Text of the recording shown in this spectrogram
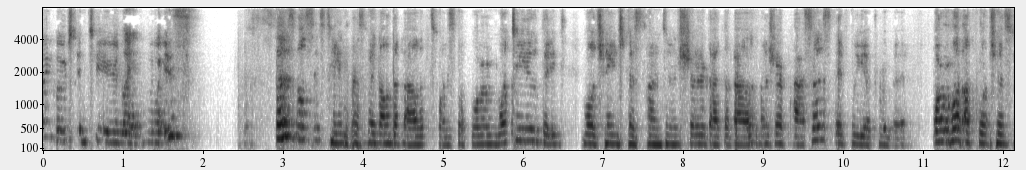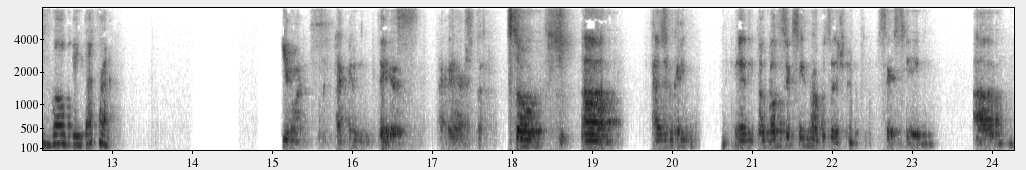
we moved into like voice. Since Vote 16 has been on the ballot twice before, what do you think will change this time to ensure that the ballot measure passes if we approve it? Or what approaches will be different? you want. I can take this, I can answer that. So, um, as you can, in the vote sixteen proposition, sixteen, um,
